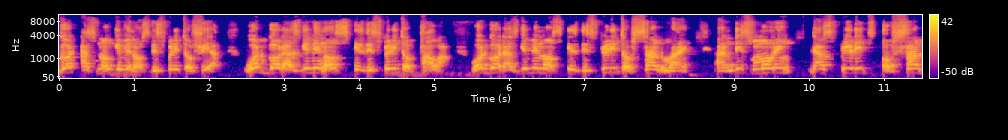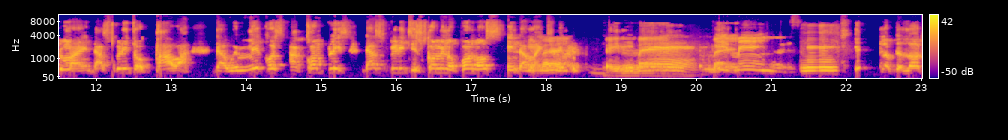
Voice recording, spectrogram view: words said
God has not given us the spirit of fear. What God has given us is the spirit of power. What God has given us is the spirit of sound mind. And this morning, that spirit of sound mind, that spirit of power that will make us accomplish, that spirit is coming upon us in the mighty name. Amen. Amen. Amen. Amen. Amen. The angel of the Lord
